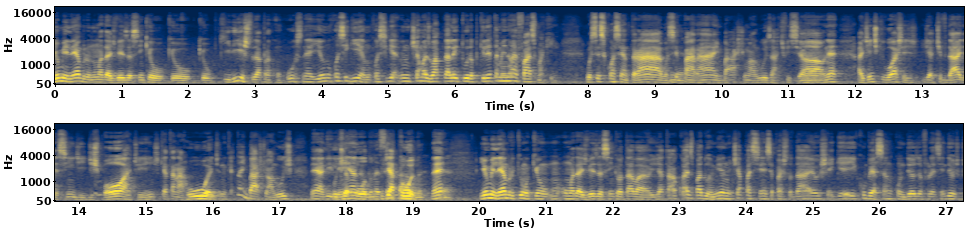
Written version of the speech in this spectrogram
E eu me lembro numa das vezes assim que eu, que eu, que eu queria estudar para concurso, né? E eu não conseguia, eu não conseguia, eu não tinha mais o hábito da leitura, porque ler também não é fácil, Marquinhos. Você se concentrar, você é. parar embaixo de uma luz artificial, é. né? A gente que gosta de, de atividade assim, de, de, esporte, a gente quer estar na rua, a gente não quer estar embaixo de uma luz, né? Ali o lendo, dia todo, né? O dia todo, né? né? É. E eu me lembro que, um, que um, uma das vezes assim que eu tava, já estava quase para dormir, eu não tinha paciência para estudar, eu cheguei conversando com Deus, eu falei assim, Deus,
